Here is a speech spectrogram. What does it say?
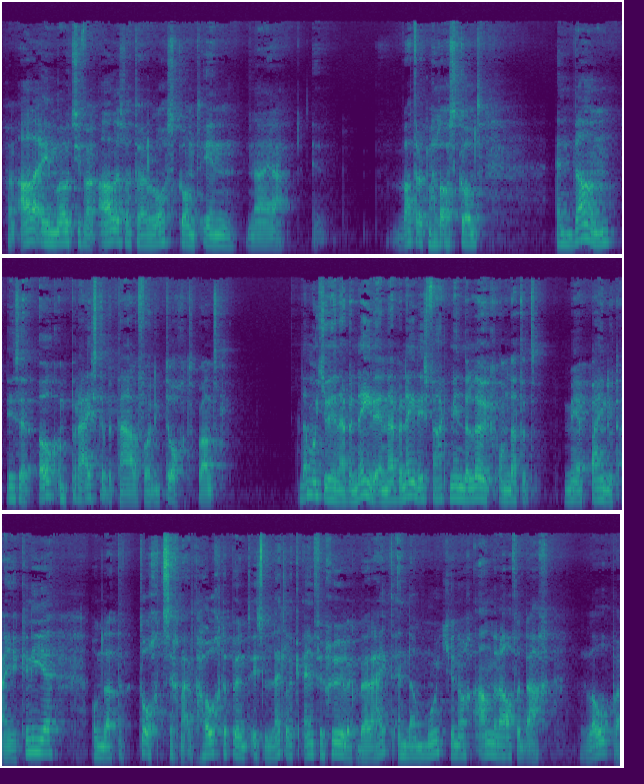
van alle emotie, van alles wat er loskomt in, nou ja, wat er ook maar loskomt. En dan is er ook een prijs te betalen voor die tocht. Want dan moet je weer naar beneden. En naar beneden is vaak minder leuk, omdat het meer pijn doet aan je knieën. Omdat de tocht, zeg maar, het hoogtepunt is letterlijk en figuurlijk bereikt. En dan moet je nog anderhalve dag lopen.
